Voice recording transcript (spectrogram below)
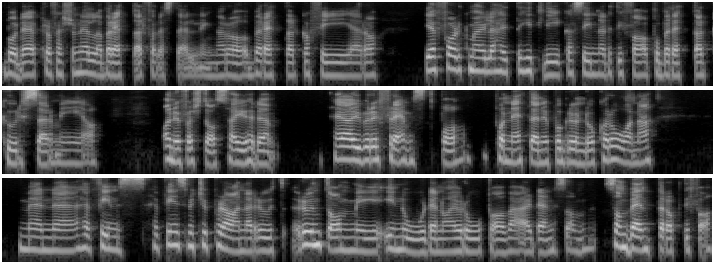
både professionella berättarföreställningar och berättarkaféer och ge folk möjlighet att hitta likasinnade till far på berättarkurser med. Och, och nu förstås har ju det, har ju varit främst på, på nätet nu på grund av corona. Men eh, det finns, det finns mycket planer ut, runt om i, i Norden och Europa och världen som, som väntar upp till få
